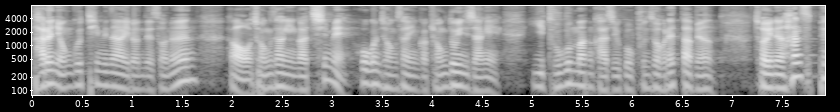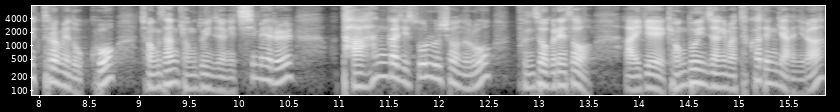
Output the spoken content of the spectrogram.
다른 연구팀이나 이런 데서는 어, 정상인과 치매 혹은 정상인과 경도인 장애 이 두 군만 가지고 분석을 했다면 저희는 한 스펙트럼에 놓고 정상 경도인 장애 치매를 다 한 가지 솔루션으로 분석을 해서 아 이게 경도인 장애만 특화된 게 아니라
